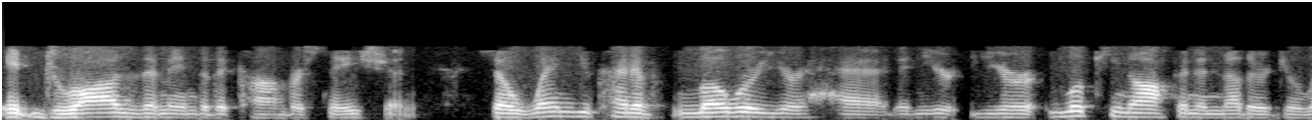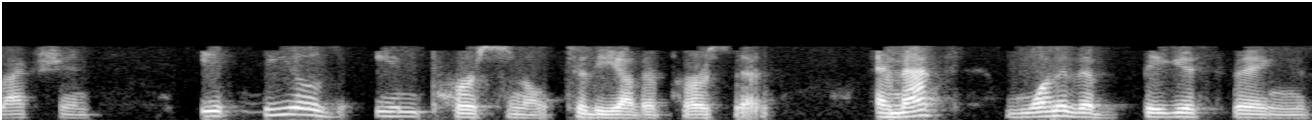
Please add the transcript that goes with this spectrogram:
It draws them into the conversation. So when you kind of lower your head and you're, you're looking off in another direction, it feels impersonal to the other person. And that's one of the biggest things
